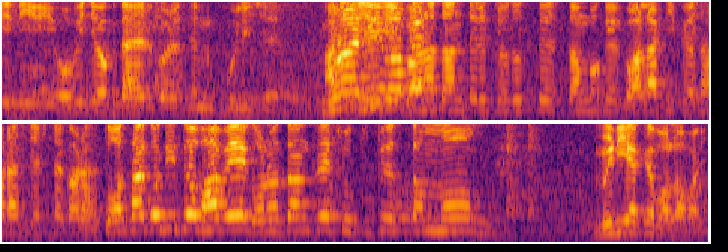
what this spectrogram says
তিনি অভিযোগ দায়ের করেছেন পুলিশে। গণতন্ত্রের চতুর্থ স্তম্ভকে গলা টিপে ধরার চেষ্টা করা হচ্ছে। তথাকথিতভাবে গণতন্ত্রের চতুর্থ স্তম্ভ মিডিয়াকে বলা হয়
